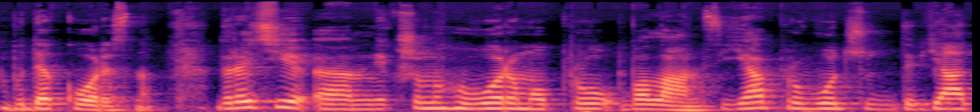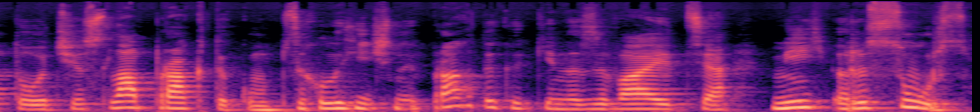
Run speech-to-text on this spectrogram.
Буде корисно. До речі, е, якщо ми говоримо про баланс, я проводжу 9 числа практикум, психологічний практик, який називається Мій ресурс,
